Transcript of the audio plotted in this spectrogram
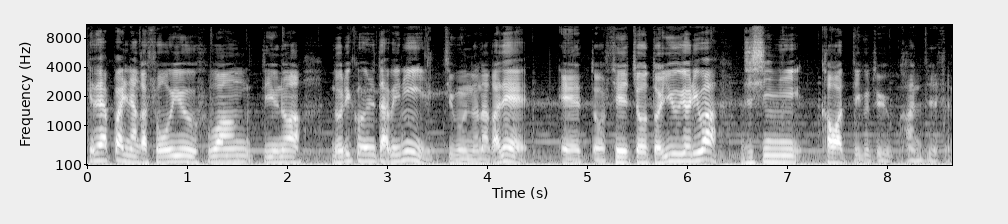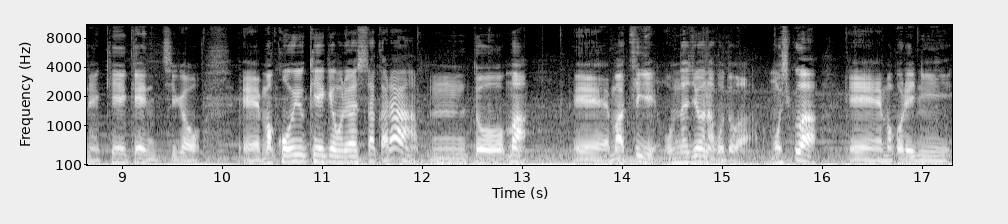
けどやっぱりなんかそういう不安っていうのは乗り越えるたびに自分の中でえーと、成長というよりは自信に変わっていくという感じですね。経験値を、えー、まあ、こういう経験を俺はしたからうんとまあ、えー、まあ、次同じようなことがもしくは、えー、まあ、これに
